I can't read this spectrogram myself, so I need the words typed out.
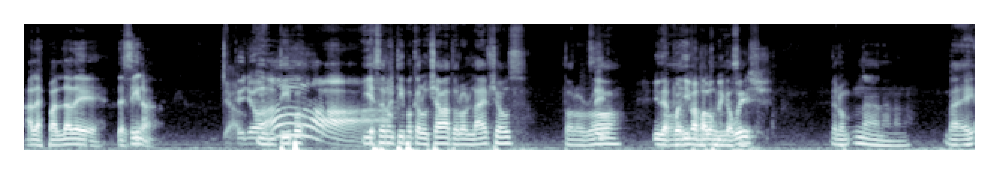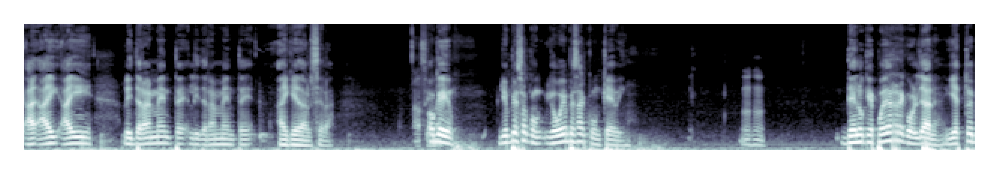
a la espalda de, de Cena. Y yo, Y un tipo- "Ah". Y ese era un tipo que luchaba todos los live shows, todos los Sí. Raw. Y después iba para los Make a. Wish. Pero, no, no, no, no. Va, Hay, hay, hay- literalmente, literalmente, hay que dársela. Así ok, yo empiezo con, yo voy a empezar con Kevin. Ujú. De lo que puedes recordar, y esto es-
